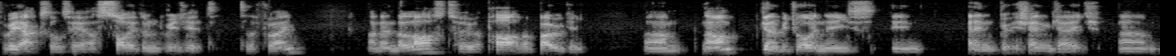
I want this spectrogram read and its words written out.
three axles here are solid and rigid to the frame, and then the last two are part of a bogie. Um, now, I'm going to be drawing these in N British N gauge, um,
